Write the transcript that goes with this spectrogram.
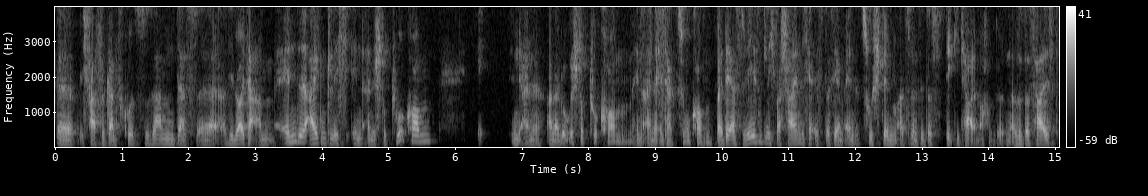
Äh, ich fasse ganz kurz zusammen, dass äh, die Leute am Ende eigentlich in eine Struktur kommen, in eine analoge Struktur kommen, in eine Interaktion kommen, bei der es wesentlich wahrscheinlicher ist, dass sie am Ende zustimmen, als wenn sie das digital machen würden. Also das heißt,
